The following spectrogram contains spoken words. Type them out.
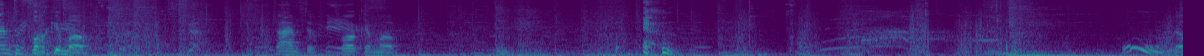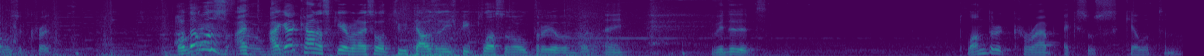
Time to fuck him up. Time to fuck him up. Ooh, that was a crit. Well, that was I. I got kind of scared when I saw 2,000 HP plus on all three of them, but hey, we did it. Plunder crab exoskeleton.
